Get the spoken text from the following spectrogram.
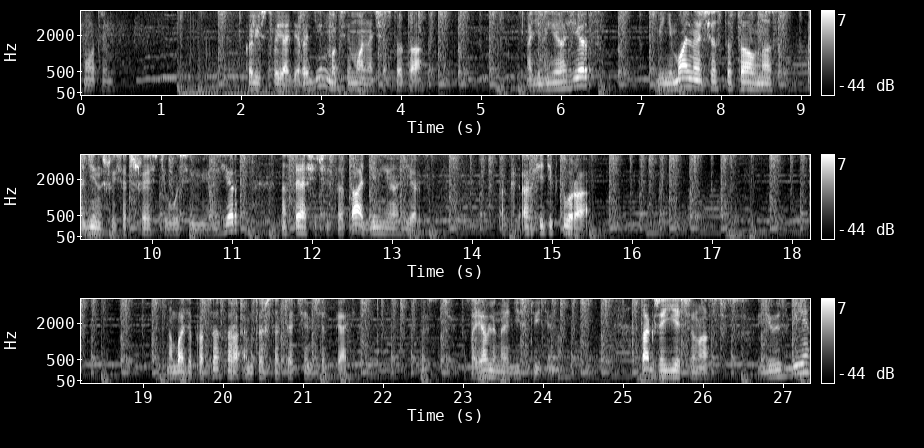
Смотрим. Количество ядер 1, максимальная частота 1 ГГц, минимальная частота у нас 1,66,8 МГц, настоящая частота 1 ГГц. Архитектура на базе процессора MT6575. Заявленная действительно. Также есть у нас USB,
